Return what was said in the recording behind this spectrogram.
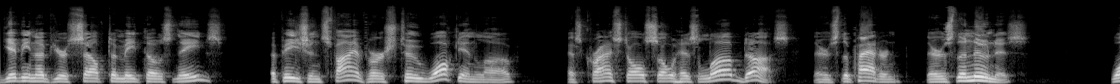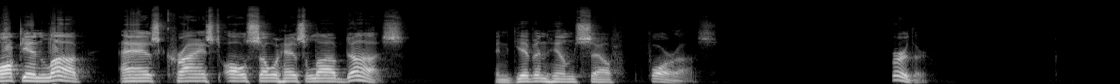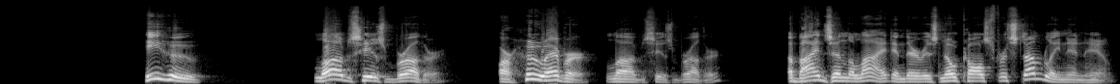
giving of yourself to meet those needs. Ephesians 5, verse 2 walk in love as Christ also has loved us. There's the pattern, there's the newness. Walk in love as Christ also has loved us and given himself for us. Further, he who loves his brother, or whoever loves his brother, abides in the light, and there is no cause for stumbling in him.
